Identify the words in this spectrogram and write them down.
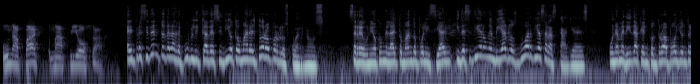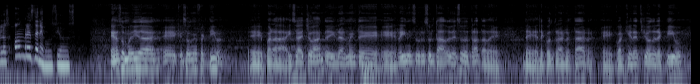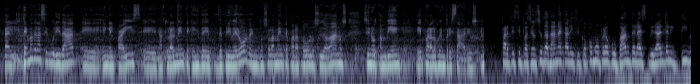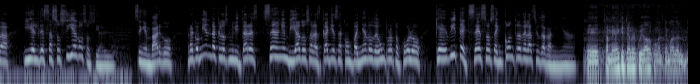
una pax mafiosa. El presidente de la República decidió tomar el toro por los cuernos. Se reunió con el alto mando policial y decidieron enviar los guardias a las calles, una medida que encontró apoyo entre los hombres de negocios. Esas son medidas eh, que son efectivas. Eh, para, y se ha hecho antes y realmente eh, rinden sus resultados y de eso se trata de, de, contrarrestar eh, cualquier hecho directivo. El tema de la seguridad eh, en el país, naturalmente, que es de, de, primer orden, no solamente para todos los ciudadanos, sino también para los empresarios. Participación Ciudadana calificó como preocupante la espiral delictiva y el desasosiego social. Sin embargo, recomienda que los militares sean enviados a las calles acompañados de un protocolo que evite excesos en contra de la ciudadanía. Eh, también hay que tener cuidado con el tema del,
